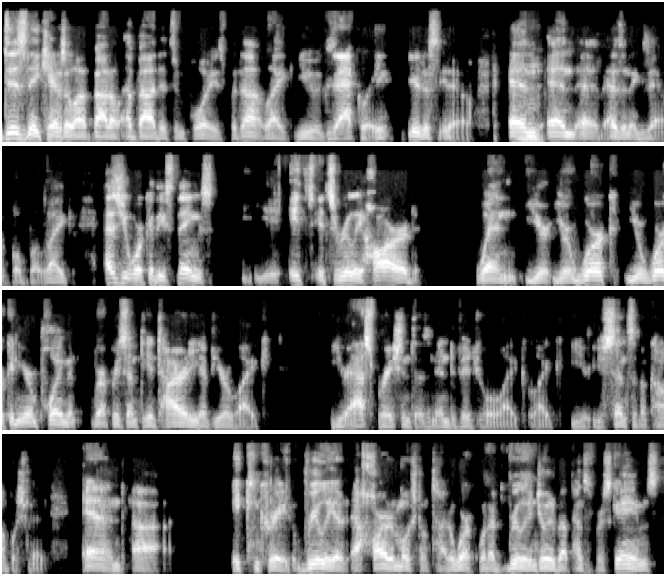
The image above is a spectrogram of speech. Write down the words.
Disney cares a lot about about its employees, but not like you exactly. You're just you know, and mm-hmm. and uh, as an example, but like as you work at these things, it's it's really hard when your your work your work and your employment represent the entirety of your like your aspirations as an individual, like like your your sense of accomplishment, and uh, it can create really a, a hard emotional tie to work. What I've really enjoyed about Pencil First Games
